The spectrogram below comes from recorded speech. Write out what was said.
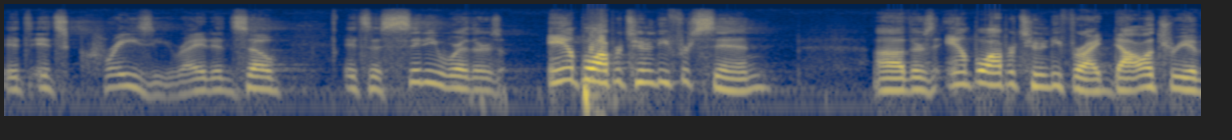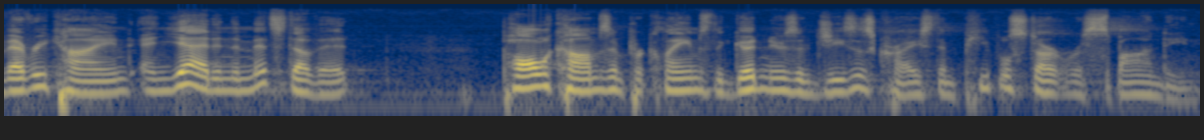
it's it's crazy, right? And so it's a city where there's ample opportunity for sin. Uh, there's ample opportunity for idolatry of every kind, and yet in the midst of it, Paul comes and proclaims the good news of Jesus Christ, and people start responding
